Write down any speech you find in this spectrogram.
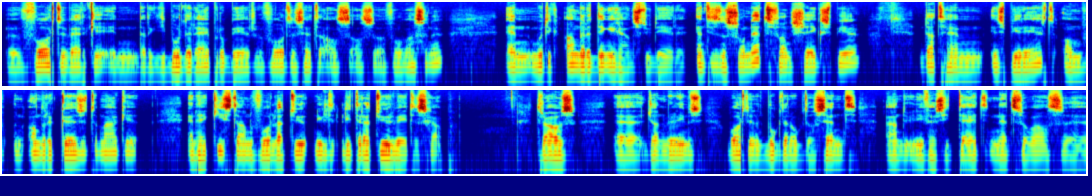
eh, voor te werken, in, dat ik die boerderij probeer voor te zetten als, als eh, volwassene. En moet ik andere dingen gaan studeren. En het is een sonnet van Shakespeare dat hem inspireert om een andere keuze te maken. En hij kiest dan voor literatuurwetenschap. Trouwens, John Williams wordt in het boek dan ook docent aan de universiteit, net zoals eh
